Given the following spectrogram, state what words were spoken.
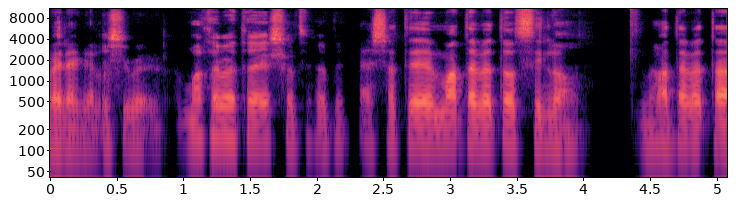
বেড়ে গেল। বেশি বেড়ে গেল। মাথা ব্যথা এর সাথে সাথে? এর সাথে মাথা ব্যথাও ছিল। মাথা ব্যথা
